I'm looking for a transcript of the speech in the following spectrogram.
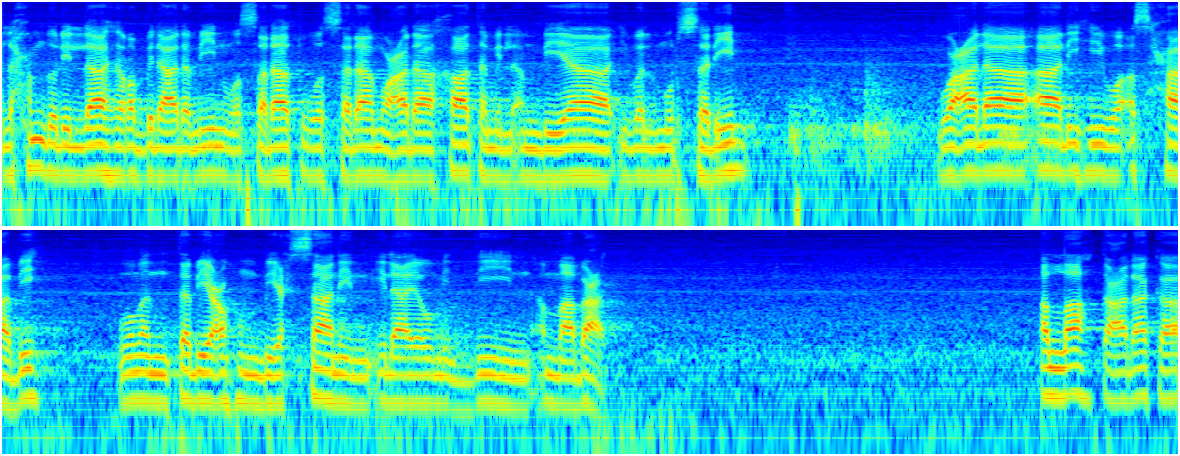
अल्हम्दुलिल्लाहि रब्बिल आलमीन वस्सलातु वस्सलामु अला ख़ातमिल अंबिया वल मुरसलीन व अला आलिहि व अस्हाबिहि व मन तबिअहुम बि इहसानिन इला यौमिद्दीन अम्मा बाद अल्लाह ताला का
